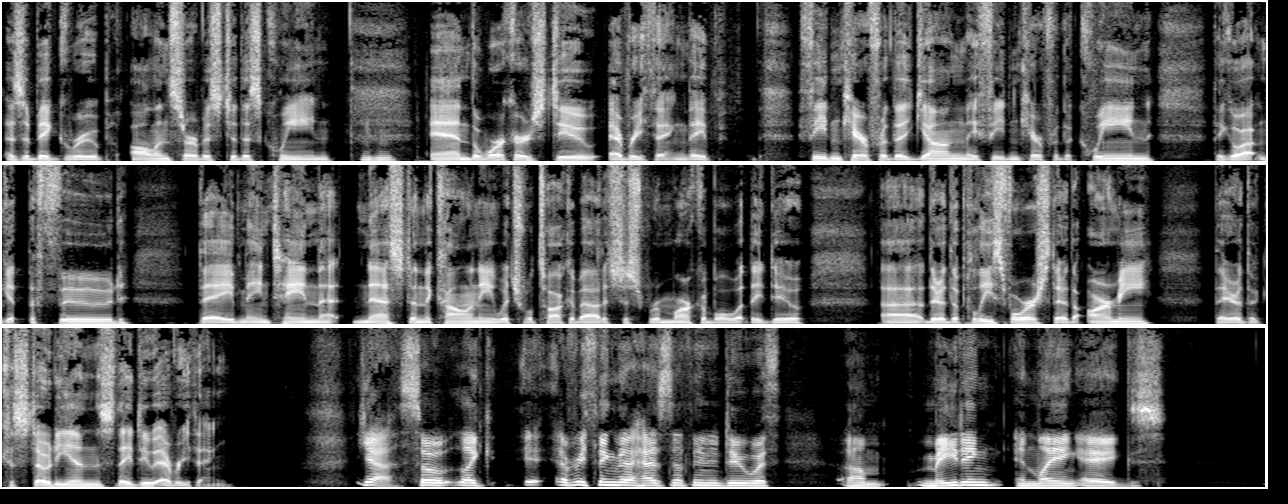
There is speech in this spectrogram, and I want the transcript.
as a big group, all in service to this queen. Mm-hmm. And the workers do everything. They feed and care for the young. They feed and care for the queen. They go out and get the food. They maintain that nest in the colony, which we'll talk about. It's just remarkable what they do. Uh, they're the police force. They're the army. They are the custodians. They do everything. Yeah. So, like everything that has nothing to do with um, mating and laying eggs,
